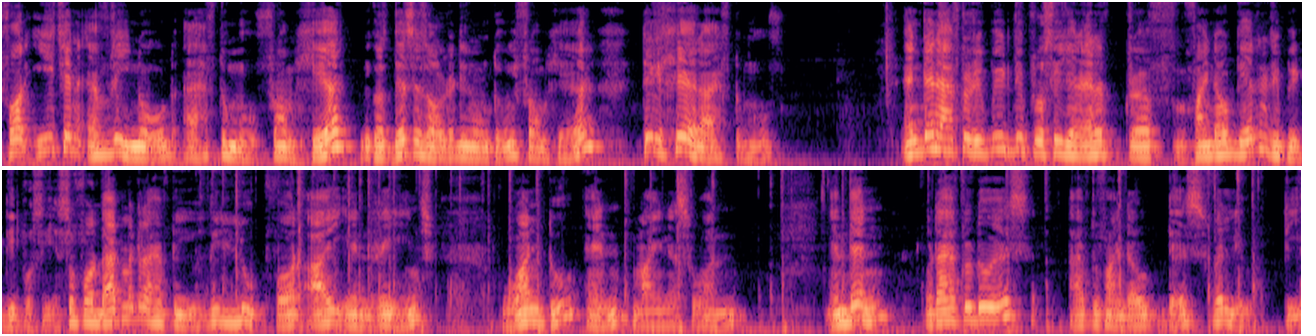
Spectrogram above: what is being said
for each and every node I have to move from here because this is already known to me from here till here I have to move. And then I have to repeat the procedure. I have to uh, find out there and repeat the procedure. So for that matter I have to use the loop for i in range 1 to n minus 1 and then what I have to do is I have to find out this value ti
